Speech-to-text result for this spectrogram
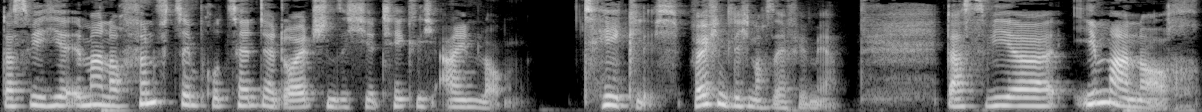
dass wir hier immer noch 15 Prozent der Deutschen sich hier täglich einloggen. Täglich, wöchentlich noch sehr viel mehr dass wir immer noch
